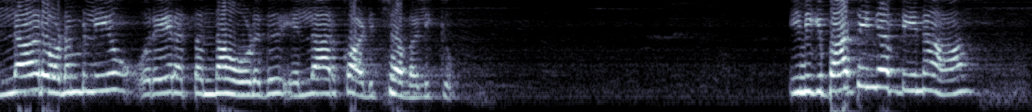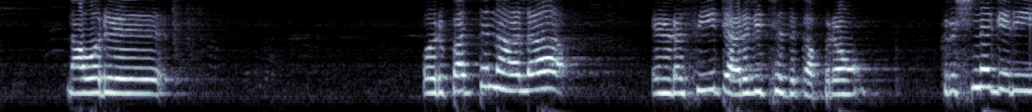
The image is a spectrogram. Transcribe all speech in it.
எல்லார் உடம்புலையும் ஒரே ரத்தம் தான் ஓடுது எல்லாருக்கும் அடிச்சா வலிக்கும். இன்னைக்கு பார்த்தீங்க அப்படின்னா நான் ஒரு ஒரு பத்து நாளாக என்னோட சீட் அறிவித்ததுக்கப்புறம் கிருஷ்ணகிரி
